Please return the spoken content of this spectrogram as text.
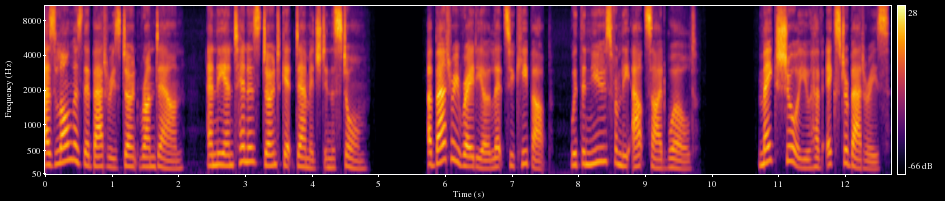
as long as their batteries don't run down and the antennas don't get damaged in the storm. A battery radio lets you keep up with the news from the outside world. Make sure you have extra batteries.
